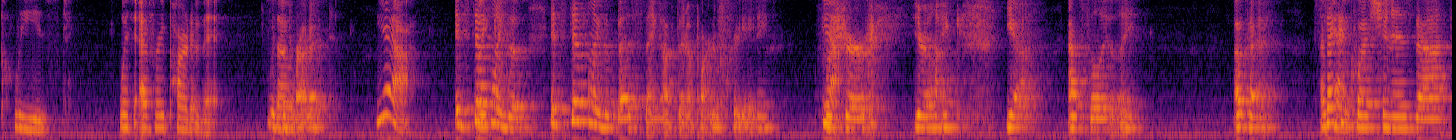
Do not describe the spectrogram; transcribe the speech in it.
pleased with every part of it. With so the product. yeah, It's definitely the it's definitely the best thing I've been a part of creating. For Yeah. sure. You're like, yeah, absolutely. Okay. Second Okay. question is that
